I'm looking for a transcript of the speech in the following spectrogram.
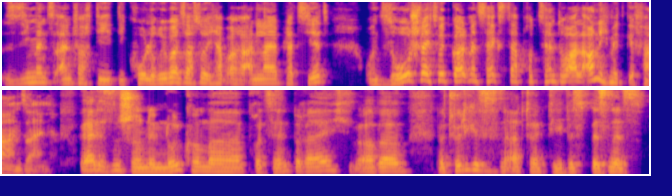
Siemens einfach die, die Kohle rüber und sage so, ich habe eure Anleihe platziert und so schlecht wird Goldman Sachs da prozentual auch nicht mitgefahren sein. Ja, das ist schon im 0,%-Bereich. Aber natürlich ist es ein attraktives Business.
